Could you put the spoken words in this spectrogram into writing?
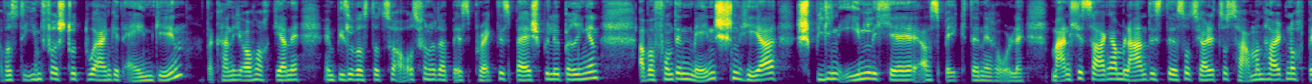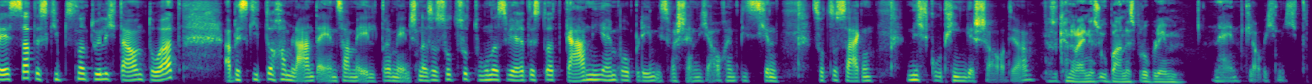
was die Infrastruktur angeht, eingehen. Da kann ich auch noch gerne ein bisschen was dazu ausführen oder Best-Practice-Beispiele bringen. Aber von den Menschen her spielen ähnliche Aspekte eine Rolle. Manche sagen, am Land ist der soziale Zusammenhalt noch besser. Das gibt es natürlich da und dort. Aber es gibt auch am Land einsame ältere Menschen. Also so zu tun, als wäre das dort gar nie ein Problem, ist wahrscheinlich auch ein bisschen sozusagen nicht gut hingeschaut. Ja. Also kein reines urbanes Problem. Nein, glaube ich nicht.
